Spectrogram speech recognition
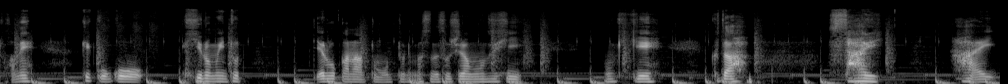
とかね、結構こう、広めにとってやろうかなと思っておりますので、そちらもぜひ、お聞きください。はい。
